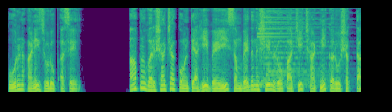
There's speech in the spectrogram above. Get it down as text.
पूर्ण आणि झुडूप असेल. आपण वर्षाच्या कोणत्याही वेळी संवेदनशील रोपाची छाटणी करू शकता.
